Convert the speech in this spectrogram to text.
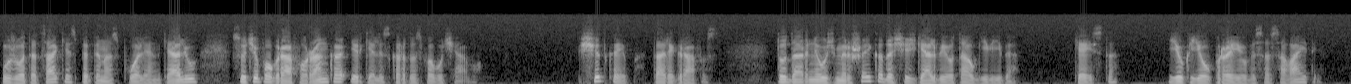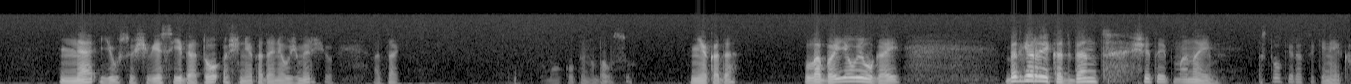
Užuot atsakęs, Pepinas puolė ant kelių, sučiupo grafo ranką ir kelis kartus pabučiavo. Šit kaip, tarė grafas, tu dar neužmiršai, kad aš išgelbėjau tau gyvybę. Keista, juk jau praėjo visą savaitę. Ne, jūsų šviesybė, to aš niekada neužmiršiu, atsakė kupinu balsu. Niekada? Labai jau ilgai. Bet gerai, kad bent šitaip manai. Stok ir atsakinėk.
